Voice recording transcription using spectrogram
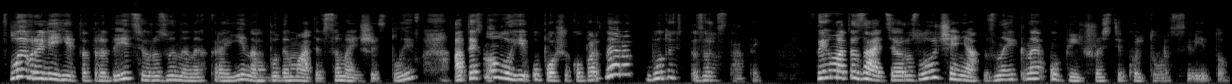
Вплив релігії та традицій у розвинених країнах буде мати все менший вплив, а технології у пошуку партнера будуть зростати. Стигматизація розлучення зникне у більшості культур світу.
